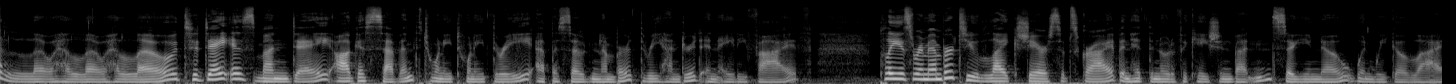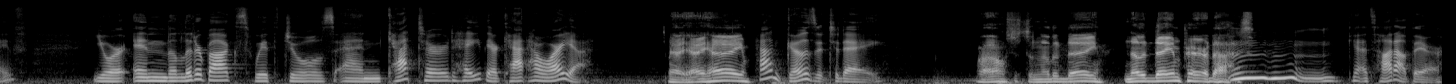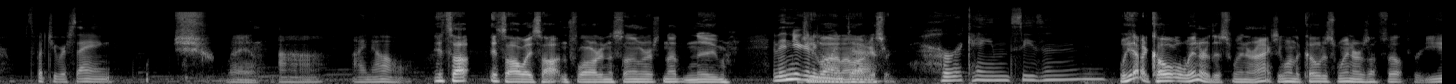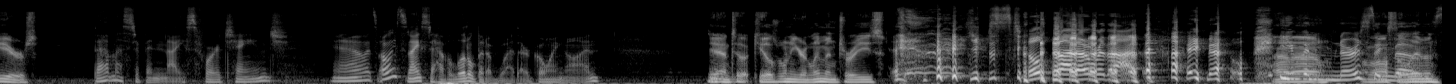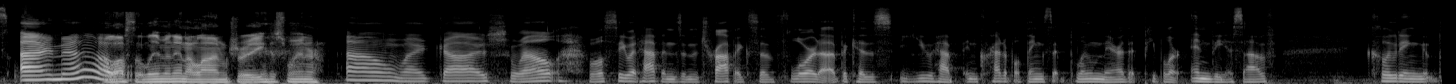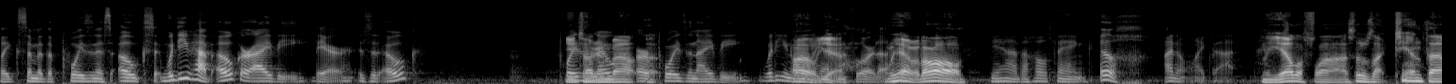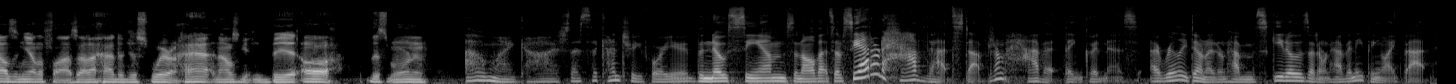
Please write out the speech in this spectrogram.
Hello, hello, hello. Today is Monday, August 7th, 2023, episode number 385. Please remember to like, share, subscribe, and hit the notification button so you know when we go live. You're in the litter box with Jewels and Catturd. Hey there, Cat. How are ya? Hey, hey, hey. How goes it today? Well, it's just another day. Another day in paradise. Mm-hmm. Yeah, it's hot out there. That's what you were saying. Man, Uh, I know. it's hot. It's always hot in Florida in the summer. It's nothing new. And then you're going to go July into August are- hurricane season. We had a cold winter this winter. Actually, one of the coldest winters I felt for years. That must have been nice for a change. You know, it's always nice to have a little bit of weather going on. Yeah, until it kills one of your lemon trees. You're still not over that. I know. I You've know. been I nursing lost those. I know. I lost a lemon and a lime tree this winter. Oh my gosh. Well, we'll see what happens in the tropics of Florida because you have incredible things that bloom there that people are envious of, including like some of the poisonous oaks. What do you have, oak or ivy there? Is it oak? Poison oak about or the- poison ivy? What do you know Oh yeah, in Florida? we have it all. yeah, the whole thing. Ugh, I don't like that. The yellow flies. There was like ten thousand yellow flies. I had to just wear a hat, and I was getting bit. Oh, this morning. Oh my gosh, that's the country for you. The no seams and all that stuff. See, I don't have that stuff. I don't have it, thank goodness. I really don't. I don't have mosquitoes. I don't have anything like that.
